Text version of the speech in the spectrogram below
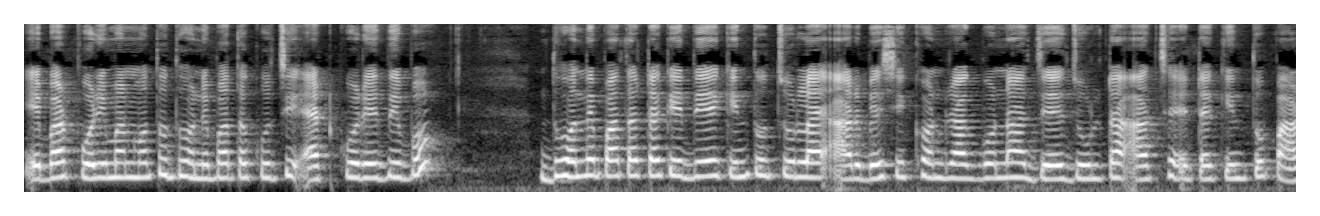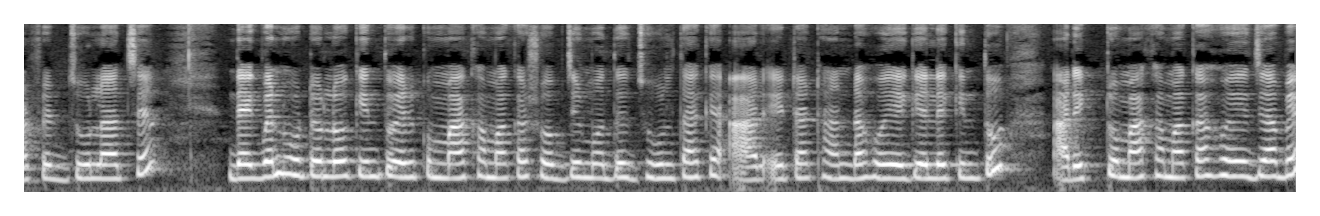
এবার পরিমাণ মতো ধনে পাতা কুচি অ্যাড করে দেব। ধনে পাতাটাকে দিয়ে কিন্তু চুলায় আর বেশিক্ষণ রাখব না। যে জুলটা আছে, এটা কিন্তু পারফেক্ট জুল আছে। দেখবেন হোটেলেও কিন্তু এরকম মাখা মাখা সবজির মধ্যে ঝুল থাকে আর এটা ঠান্ডা হয়ে গেলে কিন্তু আর একটু মাখা মাখা হয়ে যাবে।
